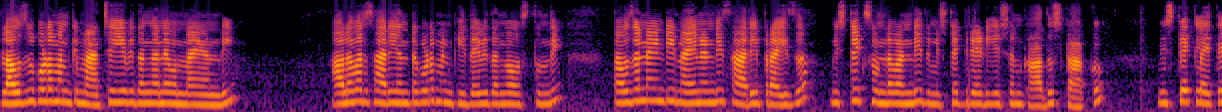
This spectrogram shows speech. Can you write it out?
బ్లౌజులు కూడా మనకి మ్యాచ్ అయ్యే విధంగానే ఉన్నాయండి. ఆల్ ఓవర్ శారీ అంతా కూడా మనకి ఇదే విధంగా వస్తుంది. థౌజండ్ నైంటీ నైన్ అండి శారీ ప్రైస్. మిస్టేక్స్ ఉండవండి ఇది మిస్టేక్ గ్రేడియేషన్ కాదు స్టాక్. మిస్టేక్లు అయితే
